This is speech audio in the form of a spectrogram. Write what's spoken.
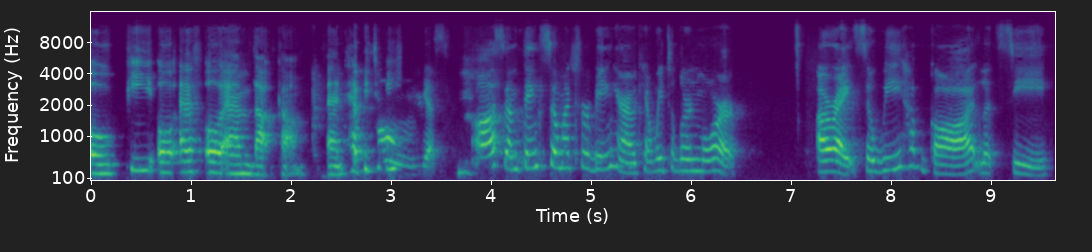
O P O F O M.com. And happy to be oh, here. Yes. Awesome. Thanks so much for being here. I can't wait to learn more. All right. So we have got, let's see,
